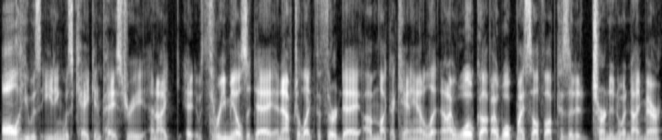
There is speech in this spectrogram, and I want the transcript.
all he was eating was cake and pastry, and I it, three meals a day. And after like the third day, I'm like, I can't handle it, and I woke up. I woke myself up because it had turned into a nightmare,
